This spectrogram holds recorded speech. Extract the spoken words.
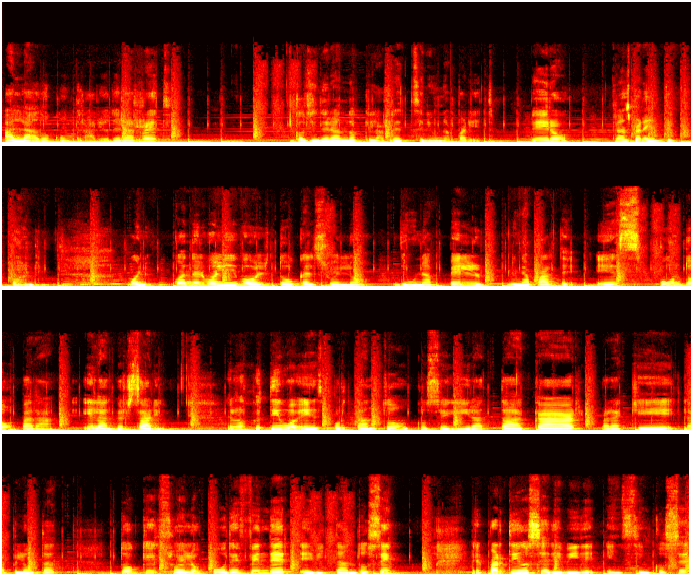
al lado contrario de la red, considerando que la red sería una pared, pero transparente. Bueno, cuando el voleibol toca el suelo de una, de una parte es punto para el adversario el objetivo es, por tanto, conseguir atacar para que la pelota toque el suelo o defender evitándose. El partido se divide en 5 sets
